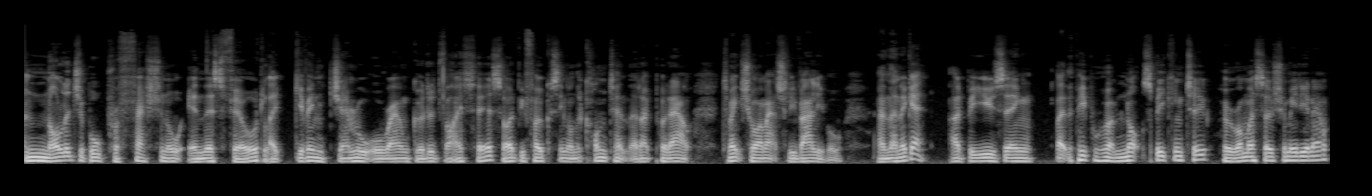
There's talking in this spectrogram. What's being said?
knowledgeable professional in this field, like giving general all round good advice here. So I'd be focusing on the content that I put out to make sure I'm actually valuable. And then again, I'd be using like the people who I'm not speaking to, who are on my social media now.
